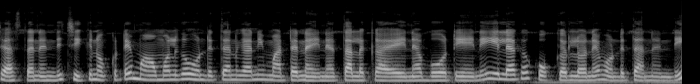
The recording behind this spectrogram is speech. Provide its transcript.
చేస్తానండి. చికెన్ ఒక్కటే మామూలుగా వండుతాను కానీ మటన్ అయినా తలకాయ అయినా బోటి అయినా ఇలాగ కుక్కర్లోనే వండుతానండి.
